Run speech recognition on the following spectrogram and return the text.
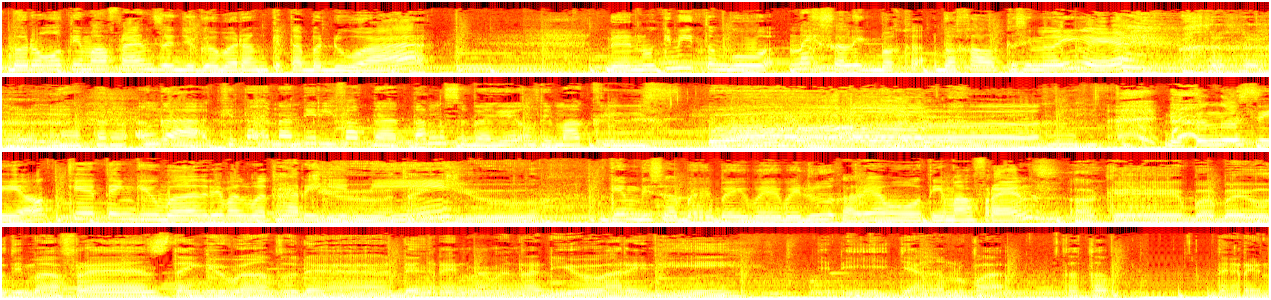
bareng Ultima Friends dan juga bareng kita berdua dan mungkin ditunggu next kali bakal, bakal ke sini lagi gak ya? Datang enggak Kita nanti Rifat datang sebagai Ultima Cruise wow Ditunggu sih. Oke, thank you banget Rifat buat thank hari you ini. thank you Mungkin bisa bye bye bye bye dulu kali ya sama Ultima Friends. Oke, bye bye Ultima Friends. Thank you banget udah dengerin Memen Radio hari ini. Jadi jangan lupa tetap dengerin.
